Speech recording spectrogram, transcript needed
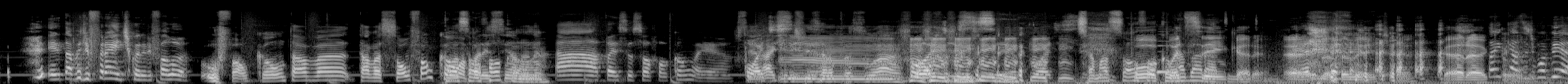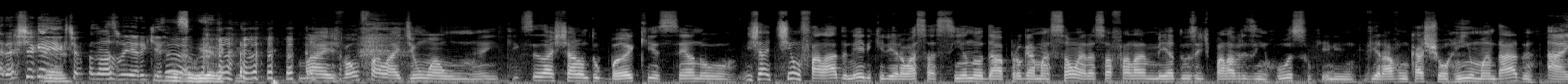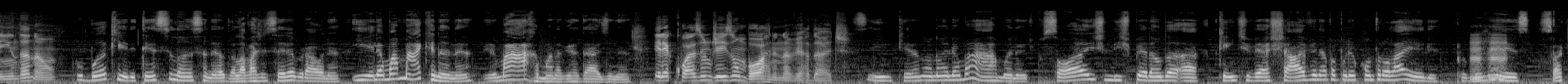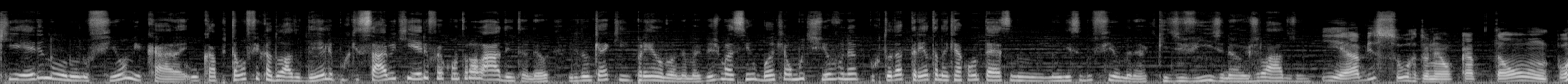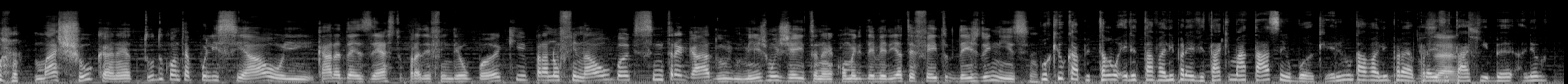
Ele tava de frente quando ele falou? O Falcão tava. Tava só o Falcão Tava só o aparecendo, Falcão, né? né? Ah, apareceu só o Falcão? É. Será Pode que ser. eles fizeram pra zoar? Pode ser, pode ser. Chamar só o Pô, Falcão pode ser, hein, né? cara. É, exatamente. é. Caraca. Tá em casa de bobeira? Chega aí, deixa eu fazer uma zoeira aqui. Uma zoeira aqui. Mas vamos falar de um a um aí. O que vocês acharam do Buck sendo. Já tinham falado nele que ele era o assassino da programação, era só falar meia dúzia de palavras em russo, que ele virava um cachorrinho mandado. Ainda não. O Buck, ele tem esse lance, né? Da lavagem cerebral, né? E ele é uma máquina, né? Ele é uma arma, na verdade, né? Ele é quase um Jason Bourne, na verdade. Sim, querendo ou não, ele é uma arma, né? Tipo, só ele esperando a, a- quem tiver a chave, né, pra poder controlar ele. O problema Uhum. é esse. Só que ele no, no, no filme, cara, o capitão fica do lado dele porque sabe que ele foi controlado, entendeu? Ele não quer que prendam, né? Mas mesmo assim, o Buck é o motivo, né? Por toda a treta, né, que acontece no, no início do filme, né? Que divide, né, os lados. Né? E é absurdo, né? O capitão, porra, machuca, né? Tudo quanto é policial e cara do exército pra defender o Buck, pra no final o Buck se entregar do mesmo jeito, né? Como ele deveria ter feito desde o início. Porque o capitão, ele tava ali pra evitar que matassem o Buck. Ele não tava ali Exato. evitar que.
